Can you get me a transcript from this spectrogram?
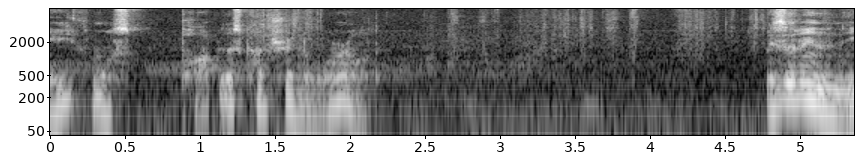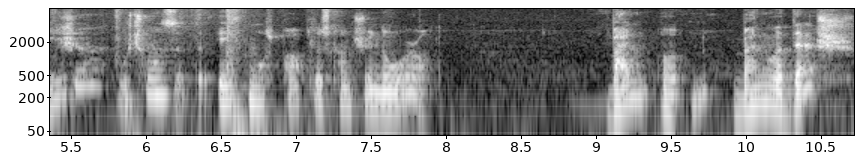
Eighth most populous country in the world. Is it Indonesia? Which one's the eighth most populous country in the world? Bang, oh, Bangladesh?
